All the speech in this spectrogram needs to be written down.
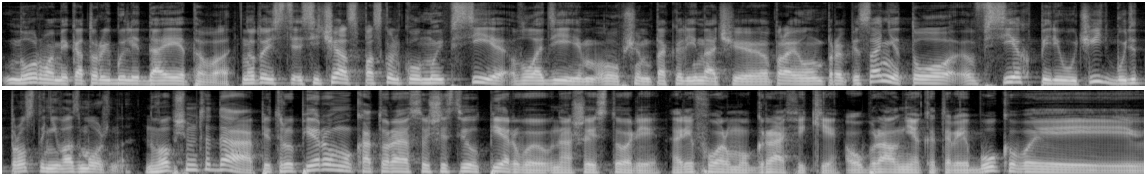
нормами, которые были до этого? Ну, то есть сейчас, поскольку мы все владеем, в общем, так или иначе правилами прописания, то всех переучить будет просто невозможно. Ну, в общем-то, да. Петру Первому, который осуществил первую в нашей истории реформу графики, убрал некоторые буквы,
